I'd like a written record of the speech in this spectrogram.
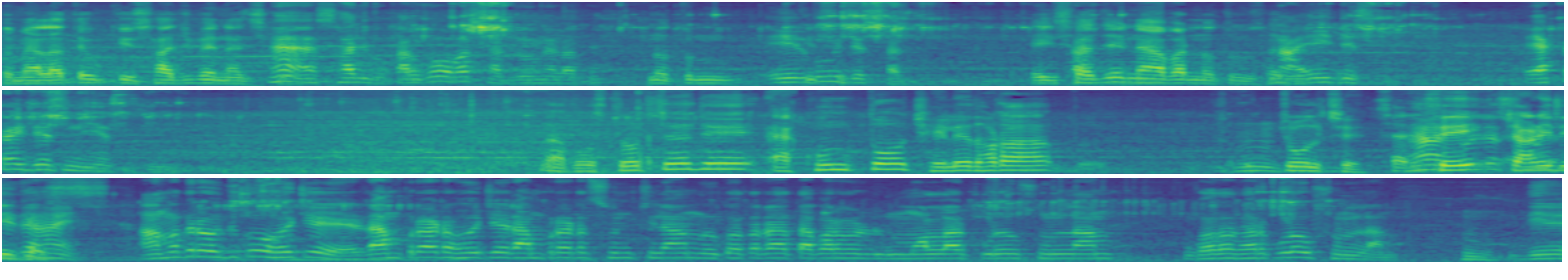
তো মেলাতেও কি সাজবেন আজকে? হ্যাঁ সাজবো। কালকেও আবার সাজবো মেলাতে। নতুন এইরকমই কিছু- ড্রেস সাজবো। এই সাজে না আবার নতুন না এই ড্রেস একটাই ড্রেস নিয়ে এসেছি। না প্রশ্ন হচ্ছে যে এখন তো ছেলে ধরা চলছে। হ্যাঁ, সেই চলছে, চারিদিকে। হ্যাঁ। আমাদের ওইদিকেও হয়েছে রামপুরহাট হয়েছে রামপুরহাটে শুনছিলাম ওই কথাটা তারপর মল্লারপুরেও শুনলাম গদাধরপুরেও শুনলাম। দিয়ে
